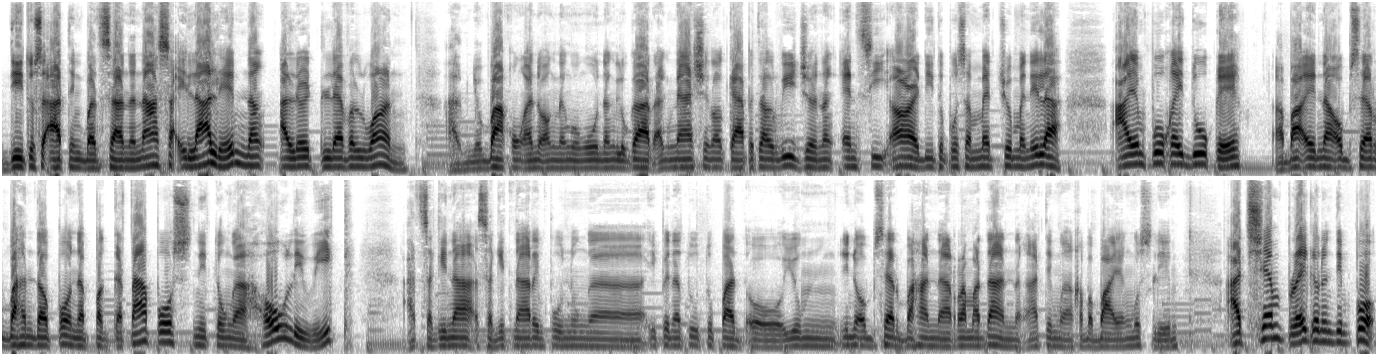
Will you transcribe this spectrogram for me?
dito sa ating bansa na nasa ilalim ng Alert Level 1. Alam nyo ba kung ano ang nangungunang lugar? Ang National Capital Region ng NCR dito po sa Metro Manila. Ayon po kay Duque, aba ay naobserbahan daw po na pagkatapos nitong uh, Holy Week, at sa, gina, sa gitna rin po nung uh, ipinatutupad o yung inoobserbahan na Ramadan ng ating mga kababayang Muslim. At syempre, ganun din po,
